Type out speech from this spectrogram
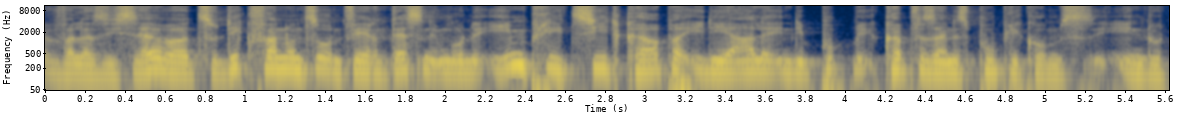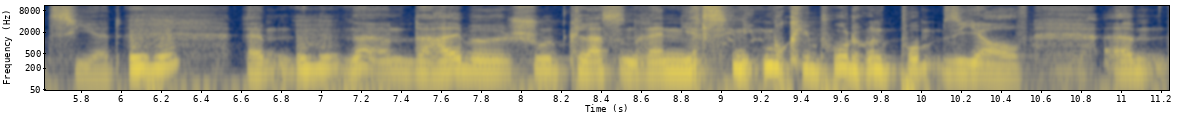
weil er sich selber zu dick fand und so und währenddessen im Grunde implizit Körperideale in die Pub Köpfe seines Publikums induziert. Ähm, Ne, und halbe Schulklassen rennen jetzt in die Muckibude und pumpen sich auf. Ähm,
